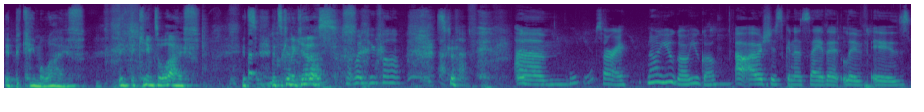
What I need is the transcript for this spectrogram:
it became alive. It, it came to life. It's it's gonna get us. I went too far. It's gonna- Um, Sorry. No, you go. You go. Oh, I was just gonna say that Liv is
